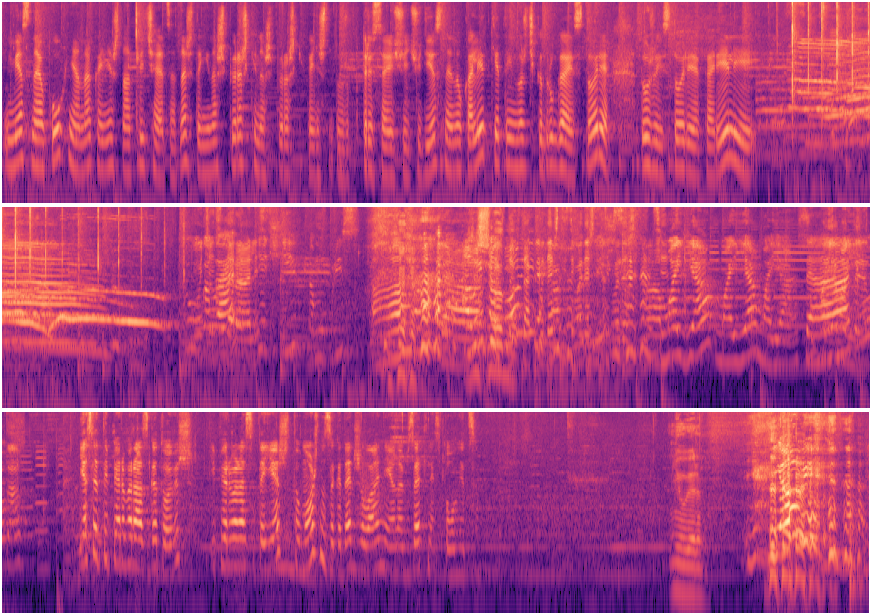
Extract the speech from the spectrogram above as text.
Местная кухня, она, конечно, отличается. Знаешь, это не наши пирожки. Наши пирожки, конечно, тоже потрясающие, чудесные. Но калитки – это немножечко другая история. Тоже история Карелии. А вы Еще одна. Так, подождите, подождите, подождите. А, Моя, моя, моя. Так. Если ты первый раз готовишь и первый раз это ешь, то можно загадать желание, и оно обязательно исполнится. Не уверен. Я уверена.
